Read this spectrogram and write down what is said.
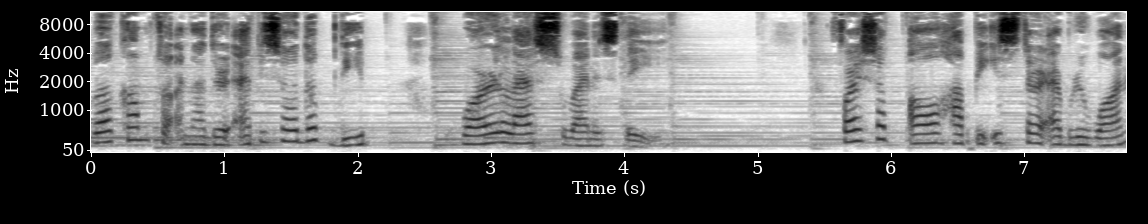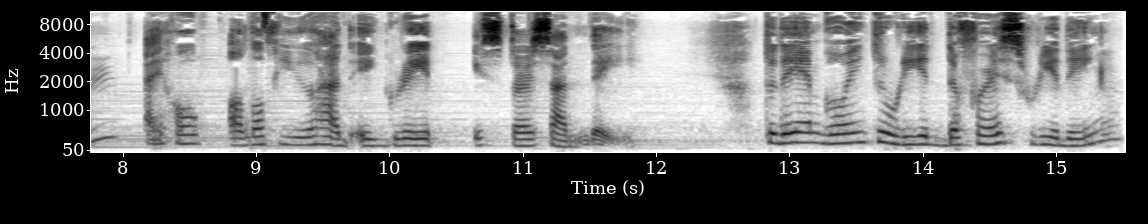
Welcome to another episode of Deep Warless Wednesday. First of all, happy Easter, everyone. I hope all of you had a great Easter Sunday. Today I'm going to read the first reading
